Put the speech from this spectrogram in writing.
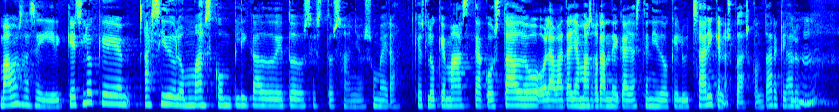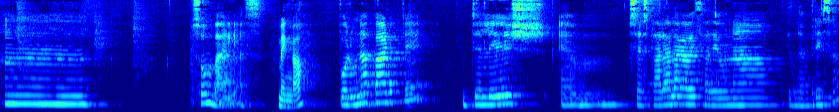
Vamos a seguir. ¿Qué es lo que ha sido lo más complicado de todos estos años, Sumera? ¿Qué es lo que más te ha costado o la batalla más grande que hayas tenido que luchar y que nos puedas contar, claro? Mm, son varias. Venga. Por una parte, Delish, em, o sea, estar a la cabeza de una, de una empresa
